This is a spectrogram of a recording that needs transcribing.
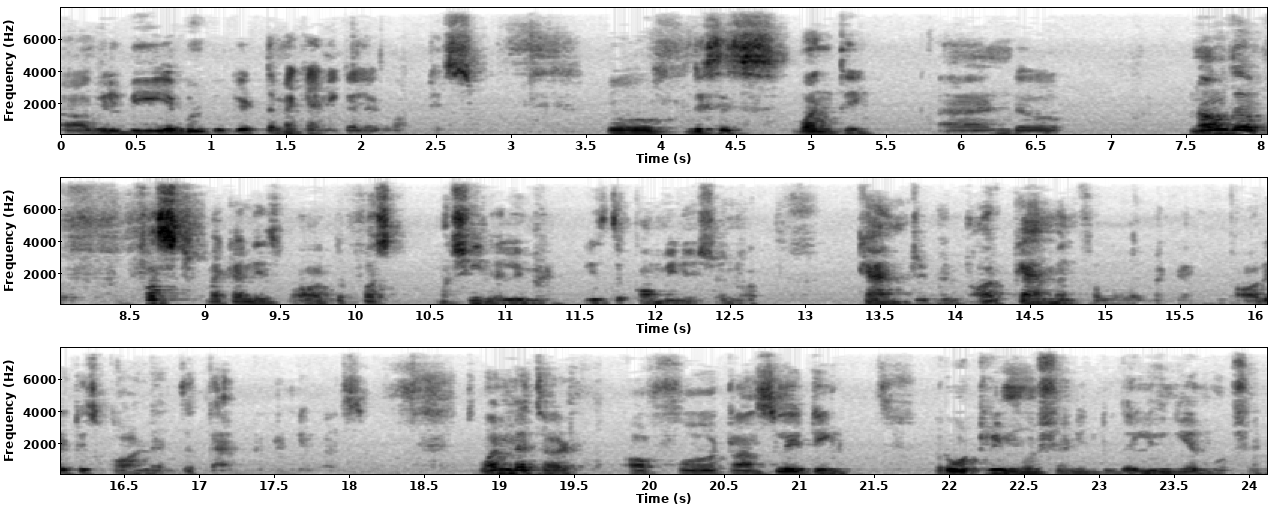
uh, we'll be able to get the mechanical advantage. So this is one thing. And uh, now the first mechanism or the first machine element is the combination of cam driven or cam and follower mechanism or it is called as the cam driven device. One method of uh, translating rotary motion into the linear motion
